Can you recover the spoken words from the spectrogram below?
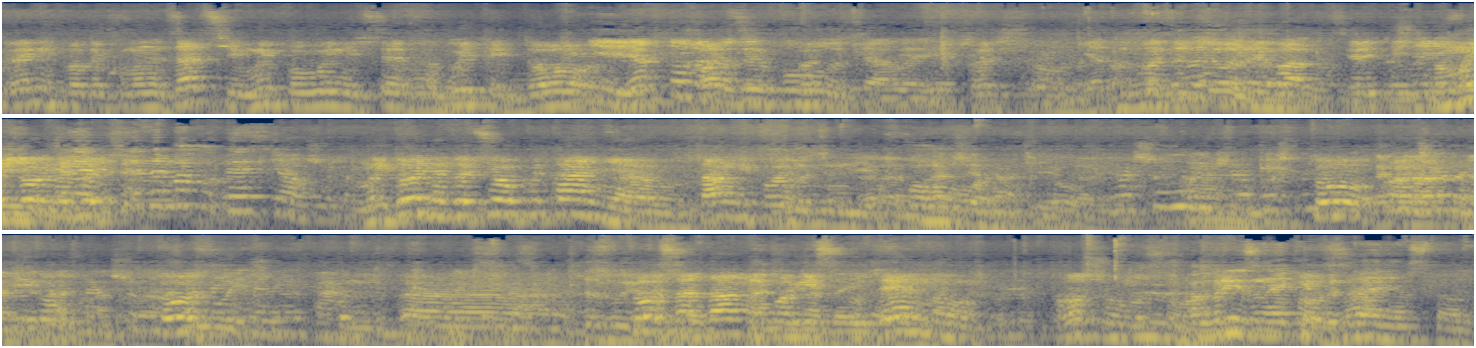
України про декомунізацію, ми повинні все зробити до. Ні, я б теж ходив по вулиці, але я думаю, до цього ми дійдемо до цього питання, там і поговоримо. Хто, е, е, хто за дану повістку денну, прошу А в голосувати. різне які питання вставили?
